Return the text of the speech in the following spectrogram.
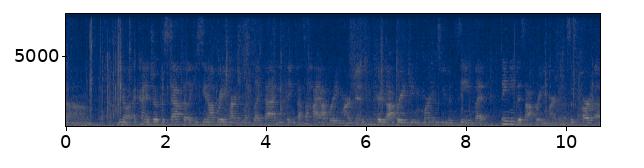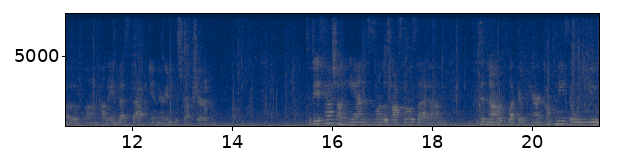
um, you know, I kind of joke with staff that like you see an operating margin look like that, and you think that's a high operating margin compared to the operating margins we've been seeing, but they need this operating margin. This is part of um, how they invest back in their infrastructure. So days cash on hand, this is one of those hospitals that um, does not reflect their parent company. So when you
